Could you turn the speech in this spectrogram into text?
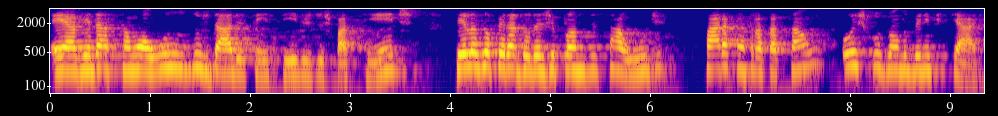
é a vedação ao uso dos dados sensíveis dos pacientes pelas operadoras de plano de saúde para contratação ou exclusão do beneficiário.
